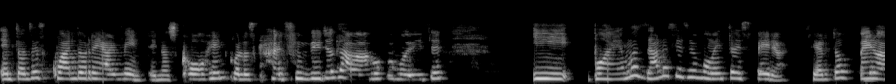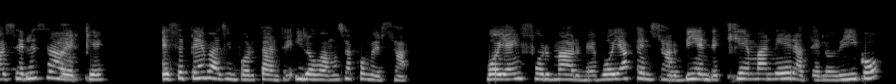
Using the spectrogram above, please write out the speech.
Entonces, cuando realmente nos cogen con los calzoncillos abajo, como dicen, y podemos darles ese momento de espera, ¿cierto? Pero hacerles saber que este tema es importante y lo vamos a conversar. voy a informarme, voy a pensar bien de qué manera te lo digo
